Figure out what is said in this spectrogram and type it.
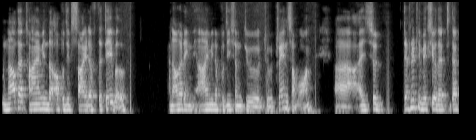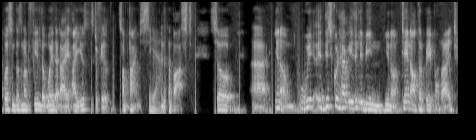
now that I'm in the opposite side of the table, now that I'm in a position to to train someone, uh, I should definitely make sure that that person does not feel the way that I, I used to feel sometimes yeah. in the past. So, uh, you know, we, this could have easily been, you know, 10 author paper, right?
